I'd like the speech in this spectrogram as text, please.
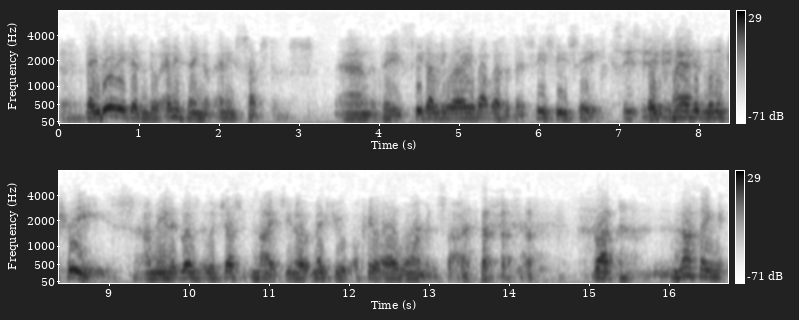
Yes. They really didn't do anything of any substance. And the CWA, what was it? The CCC. CCC. They planted little trees. I mean, it was it was just nice. You know, it makes you feel all warm inside. But nothing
